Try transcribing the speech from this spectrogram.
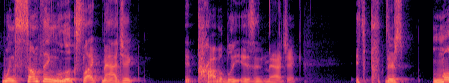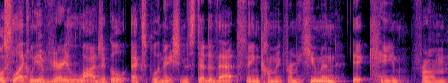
when something looks like magic, it probably isn't magic. It's there's most likely a very logical explanation. Instead of that thing coming from a human, it came from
